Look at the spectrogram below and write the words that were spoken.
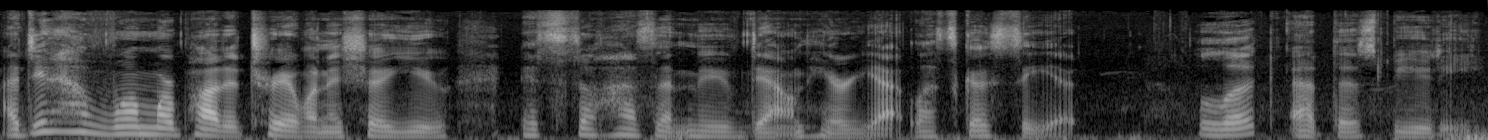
I do have one more potted tree I want to show you. It still hasn't moved down here yet. Let's go see it. Look at this beauty.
